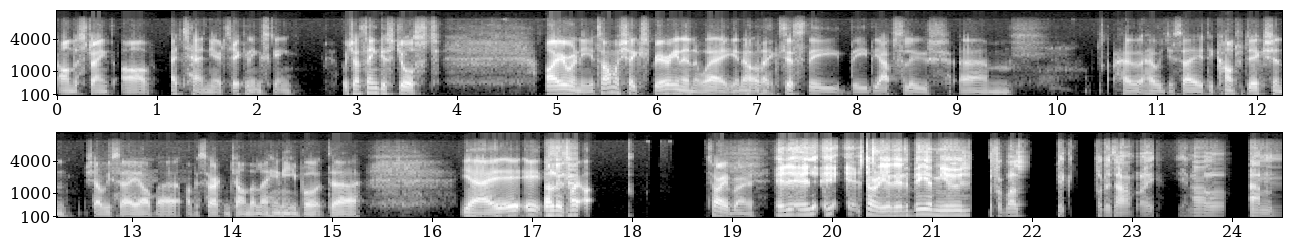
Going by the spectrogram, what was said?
on the strength of a 10 year ticketing scheme, which I think is just irony. It's almost Shakespearean in a way, you know, like just the the the absolute um, how how would you say? The contradiction, shall we say, of a of a certain John Delaney. But uh, yeah, it. it, well, it I, sorry, Bernard. It, it, it, sorry, it'd be amusing if it was put it that way. You know, um,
